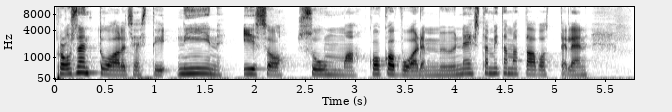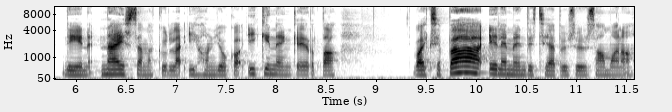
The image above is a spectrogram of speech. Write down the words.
prosentuaalisesti niin iso summa koko vuoden myynneistä, mitä mä tavoittelen, niin näissä mä kyllä ihan joka ikinen kerta vaikka se pääelementit siellä pysyy samana,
